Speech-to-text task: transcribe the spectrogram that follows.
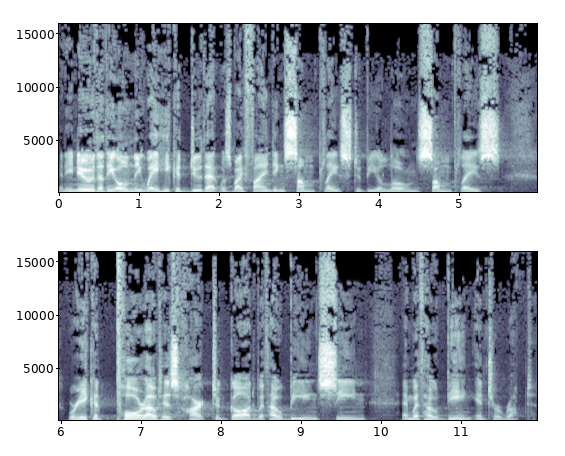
And he knew that the only way he could do that was by finding some place to be alone, some place where he could pour out his heart to God without being seen and without being interrupted.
